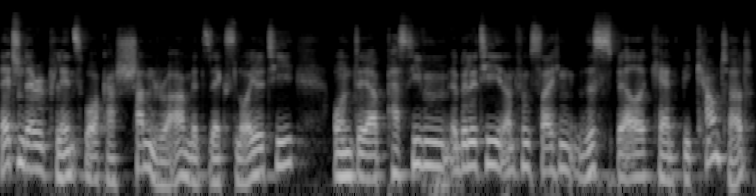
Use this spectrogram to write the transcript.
Legendary Planeswalker Chandra mit 6 Loyalty. Und der passiven Ability, in Anführungszeichen, This Spell can't be countered.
